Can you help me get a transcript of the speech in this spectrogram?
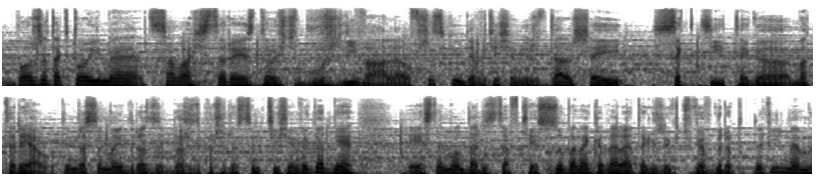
Bo, że tak to ujmę, cała historia jest dość burzliwa, ale o wszystkim dowiecie się już w dalszej sekcji tego materiału. Tymczasem, moi drodzy, bardzo proszę rozstępcie się wygodnie. Jestem Mondar, zostawcie suba na kanale, także kciuka w górę pod tym filmem.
